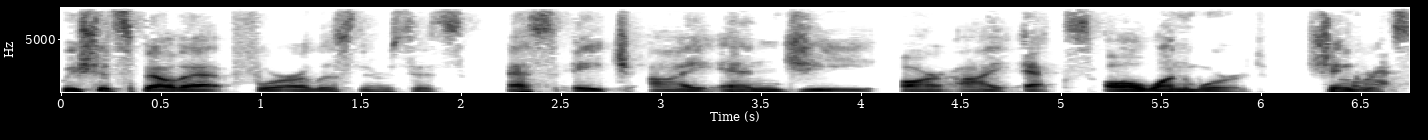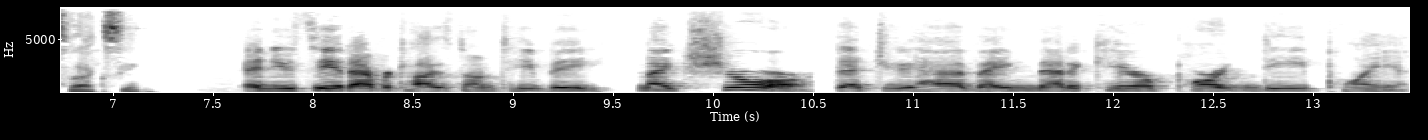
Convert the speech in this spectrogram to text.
We should spell that for our listeners. It's S H I N G R I X, all one word. Shingrix Correct. vaccine. And you see it advertised on TV. Make sure that you have a Medicare Part D plan,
